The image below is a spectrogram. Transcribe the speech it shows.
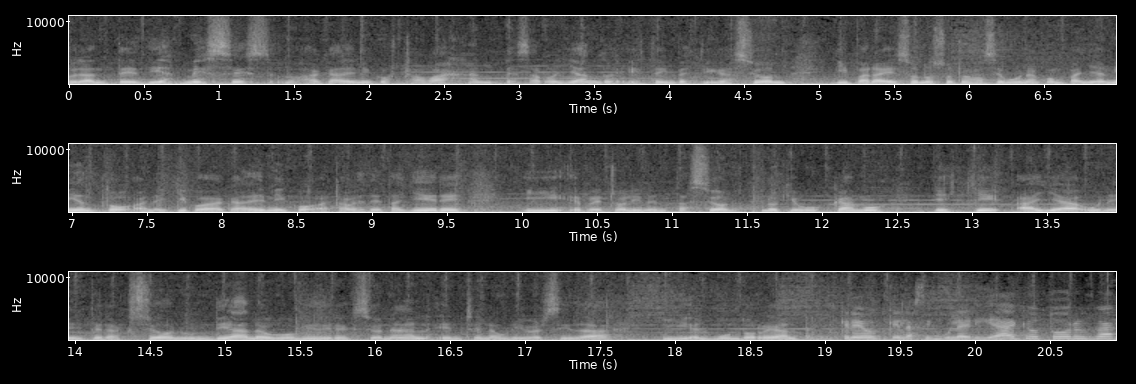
Durante 10 meses los académicos trabajan desarrollando esta investigación y para eso nosotros hacemos un acompañamiento al equipo de académicos a través de talleres y retroalimentación. Lo que buscamos es que haya una interacción, un diálogo bidireccional entre la universidad y el mundo real. Creo que la singularidad que otorga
